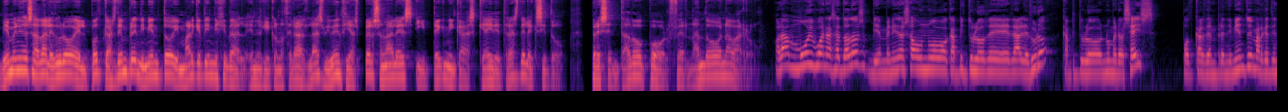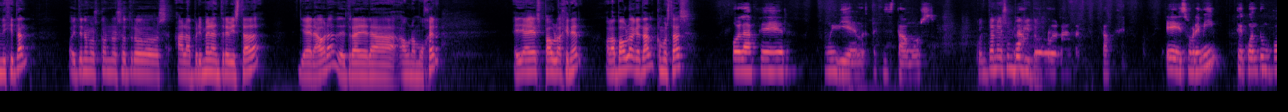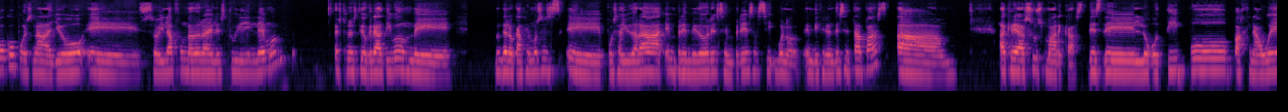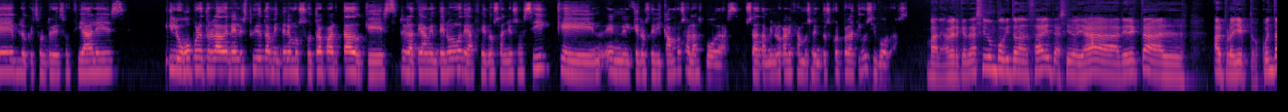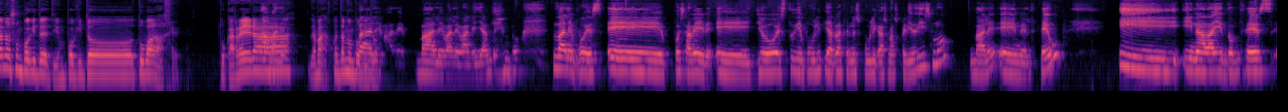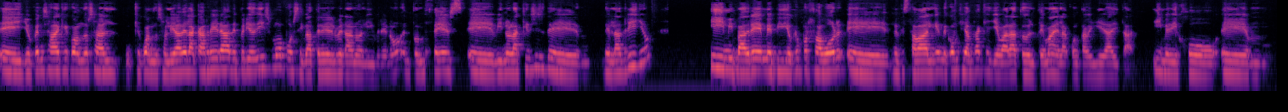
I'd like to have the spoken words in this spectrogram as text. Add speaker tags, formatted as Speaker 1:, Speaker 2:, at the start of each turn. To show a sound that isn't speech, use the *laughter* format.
Speaker 1: Bienvenidos a Dale Duro, el podcast de emprendimiento y marketing digital, en el que conocerás las vivencias personales y técnicas que hay detrás del éxito. Presentado por Fernando Navarro.
Speaker 2: Hola, muy buenas a todos. Bienvenidos a un nuevo capítulo de Dale Duro, capítulo número 6, podcast de emprendimiento y marketing digital. Hoy tenemos con nosotros a la primera entrevistada. Ya era hora de traer a, una mujer. Ella es Paula Giner. Hola Paula, ¿qué tal? ¿Cómo estás?
Speaker 3: Hola Fer, muy bien, aquí estamos.
Speaker 2: Cuéntanos un poquito. *laughs*
Speaker 3: Eh, sobre mí, te cuento un poco, pues nada, yo eh, soy la fundadora del estudio In Lemon. Es un estudio creativo donde, donde lo que hacemos es eh, pues ayudar a emprendedores, empresas, bueno, en diferentes etapas a, a crear sus marcas, desde el logotipo, página web, lo que son redes sociales, y luego, por otro lado, en el estudio también tenemos otro apartado que es relativamente nuevo, de hace dos años así, que, en el que nos dedicamos a las bodas. O sea, también organizamos eventos corporativos y bodas.
Speaker 2: Vale, a ver, que te has ido un poquito lanzada y te has ido ya directa al, proyecto. Cuéntanos un poquito de ti, un poquito tu bagaje, tu carrera, ah, demás. Cuéntame un poquito.
Speaker 3: Vale, vale. Vale, vale, vale, ya entiendo. Vale, pues, eh, pues a ver, eh, yo estudié Publicidad, Relaciones Públicas más Periodismo, ¿vale? En el CEU. Y, nada, y entonces eh, yo pensaba que cuando, sal, que cuando saliera de la carrera de periodismo, pues iba a tener el verano libre, ¿no? Entonces eh, vino la crisis de, del ladrillo y mi padre me pidió que por favor eh, necesitaba alguien de confianza que llevara todo el tema de la contabilidad y tal. Y me dijo,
